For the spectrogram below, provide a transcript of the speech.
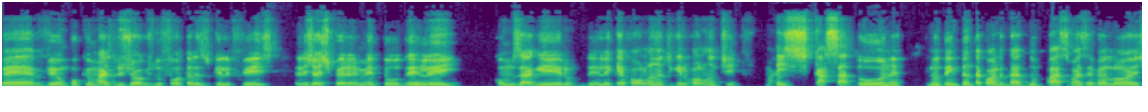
é, ver um pouquinho mais dos jogos do Fortaleza que ele fez, ele já experimentou o Derlei como zagueiro, Derlei que é volante, aquele volante mais caçador, né? Não tem tanta qualidade no passe, mas é veloz.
